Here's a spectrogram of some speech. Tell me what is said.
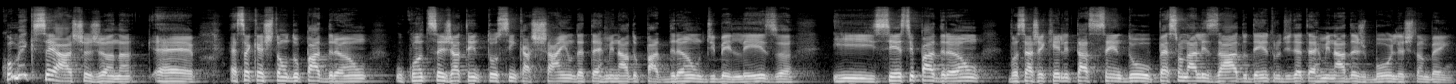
Como é que você acha, Jana, é, essa questão do padrão, o quanto você já tentou se encaixar em um determinado padrão de beleza e se esse padrão, você acha que ele está sendo personalizado dentro de determinadas bolhas também?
